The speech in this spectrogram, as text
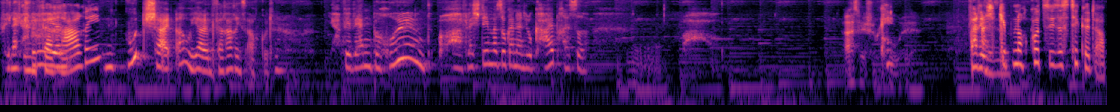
Vielleicht Ein wir einen- Ferrari? einen Gutschein. Oh ja, ein Ferrari ist auch gut. Ja, wir werden berühmt. Oh, vielleicht stehen wir sogar in der Lokalpresse. Ah, Das wäre schon Okay. cool. Warte, Also- ich gebe noch kurz dieses Ticket ab.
